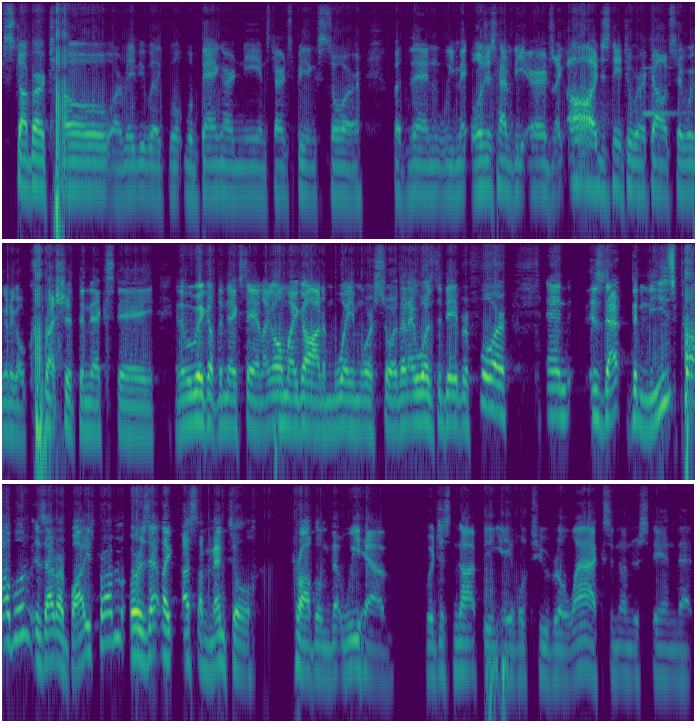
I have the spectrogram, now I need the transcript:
stub our toe or maybe like we'll, we'll bang our knee and starts being sore. But then we may, we'll just have the urge like, oh, I just need to work out. So we're to go crush it the next day. And then we wake up the next day and like, oh my God, I'm way more sore than I was the day before. And is that the knees problem? Is that our body's problem? Or is that like us a mental problem that we have with just not being able to relax and understand that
